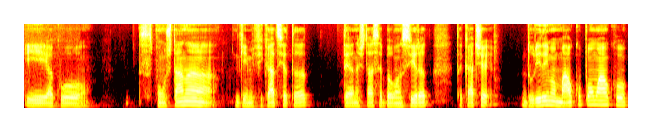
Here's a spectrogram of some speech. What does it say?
И ако с помощта на геймификацията тези неща се балансират, така че дори да има малко по-малко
